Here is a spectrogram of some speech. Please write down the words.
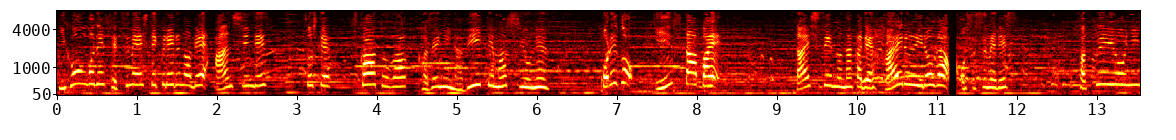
グ日本語で説明してくれるので安心です。そしてスカートが風になびいてますよね。これぞインスタ映え。大自然の中で映える色がおすすめです。撮影用に好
